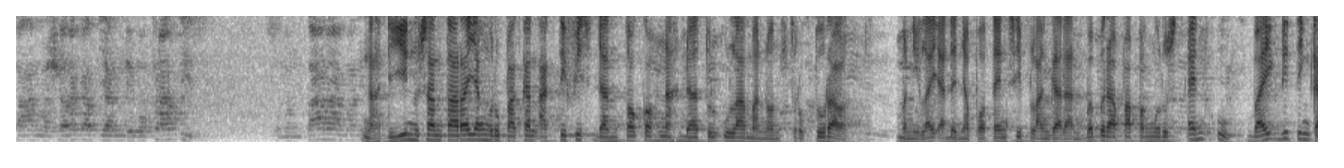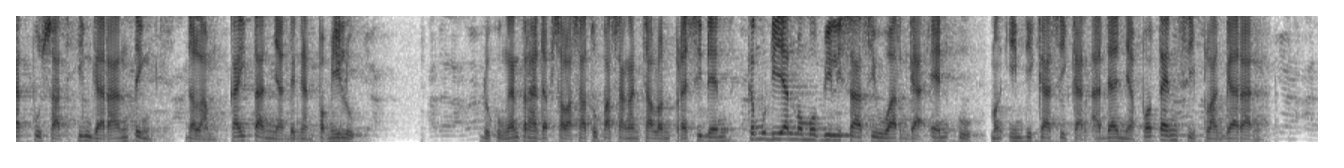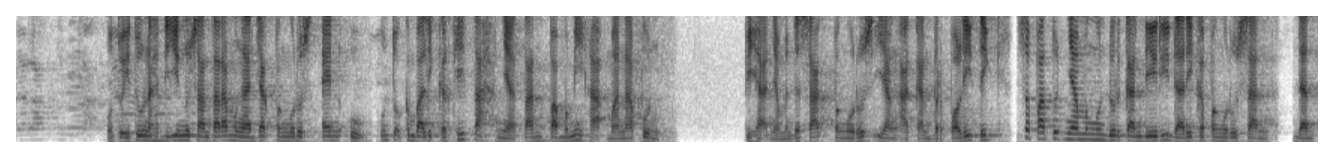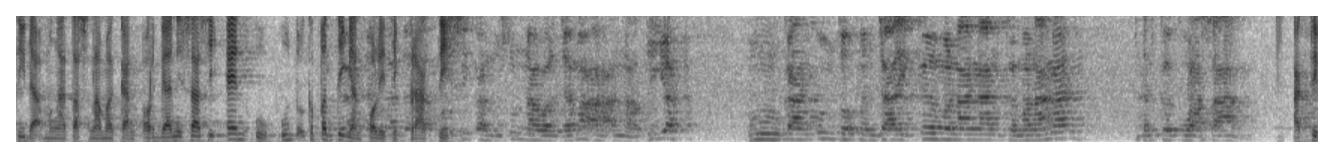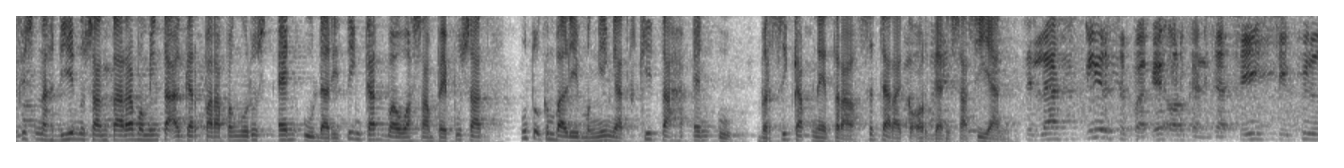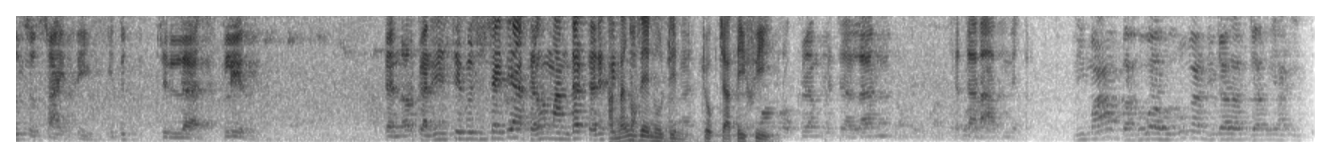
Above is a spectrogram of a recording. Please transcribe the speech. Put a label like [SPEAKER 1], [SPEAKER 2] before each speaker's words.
[SPEAKER 1] ciptaan masyarakat yang demokratis. Sementara
[SPEAKER 2] Nahdiyin Nusantara yang merupakan aktivis dan tokoh Nahdlatul Ulama non-struktural menilai adanya potensi pelanggaran beberapa pengurus NU baik di tingkat pusat hingga ranting dalam kaitannya dengan pemilu. Dukungan terhadap salah satu pasangan calon presiden kemudian memobilisasi warga NU mengindikasikan adanya potensi pelanggaran. Untuk itu Nahdiyin Nusantara mengajak pengurus NU untuk kembali ke kitahnya tanpa memihak mana pun. Pihaknya mendesak pengurus yang akan berpolitik sepatutnya mengundurkan diri dari kepengurusan dan tidak mengatasnamakan organisasi NU untuk kepentingan politik praktis.
[SPEAKER 1] Bukan untuk mencari kemenangan-kemenangan dan kekuasaan
[SPEAKER 2] Aktivis Nahdiyin Nusantara meminta agar para pengurus NU dari tingkat bawah sampai pusat untuk kembali mengingat kita NU bersikap netral secara keorganisasian.
[SPEAKER 3] Jelas clear sebagai organisasi civil society, itu jelas clear. Dan organisasi civil society adalah mandat dari
[SPEAKER 2] Anang Zainuddin, Jogja TV.
[SPEAKER 3] Program berjalan secara administratif.
[SPEAKER 1] Lima, bahwa hubungan di dalam jamiah itu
